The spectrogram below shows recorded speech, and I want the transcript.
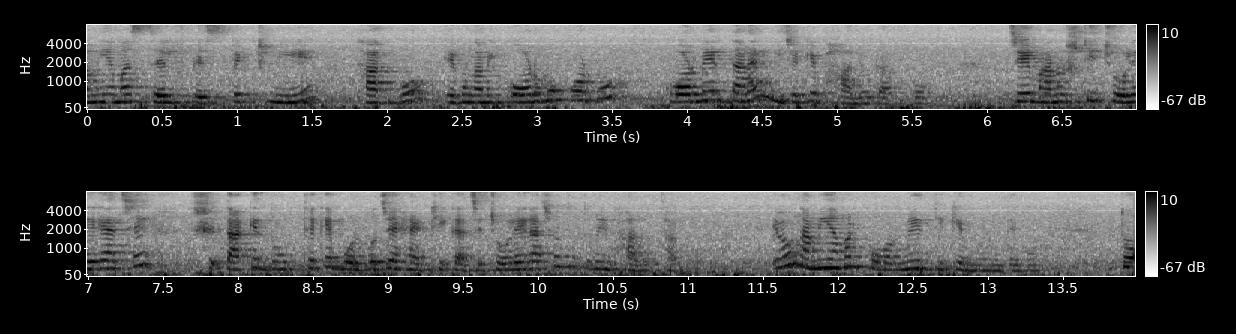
আমি আমার সেলফ রেসপেক্ট নিয়ে থাকব এবং আমি কর্ম করব। কর্মের দ্বারাই নিজেকে ভালো রাখব। যে মানুষটি চলে গেছে তাকে দূর থেকে বলব যে হ্যাঁ ঠিক আছে, চলে গেছো, তো তুমি ভালো থাকো। এবং আমি আমার কর্মের দিকে মন দেব। তো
